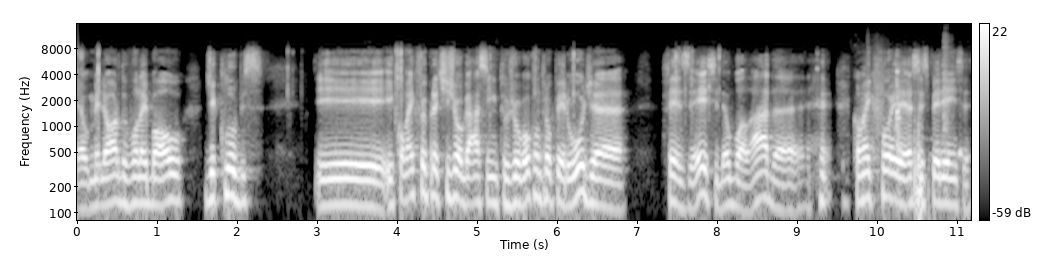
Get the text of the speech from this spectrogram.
é o melhor do voleibol de clubes. E, e como é que foi para ti jogar, assim? Tu jogou contra o Perugia, fez esse, deu bolada? Como é que foi essa experiência?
